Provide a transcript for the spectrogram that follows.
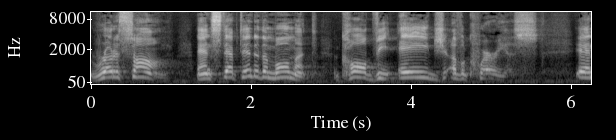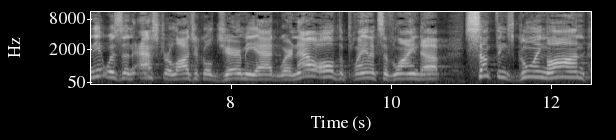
wrote a song and stepped into the moment called the Age of Aquarius. And it was an astrological jeremiad where now all the planets have lined up. Something's going on.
